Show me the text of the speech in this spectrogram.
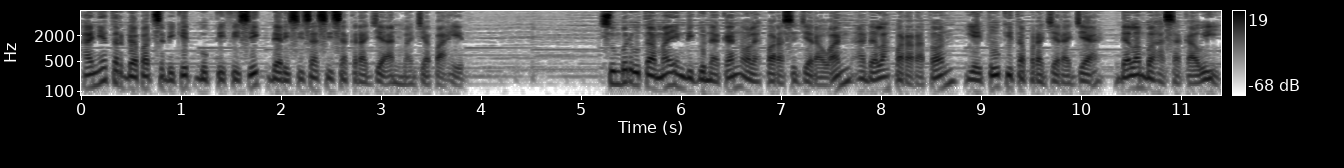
Hanya terdapat sedikit bukti fisik dari sisa-sisa kerajaan Majapahit. Sumber utama yang digunakan oleh para sejarawan adalah para raton, yaitu kitab Raja-Raja dalam bahasa Kawi,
